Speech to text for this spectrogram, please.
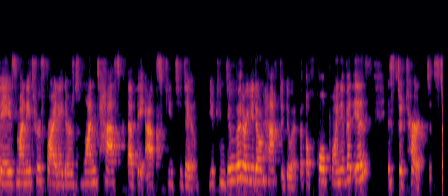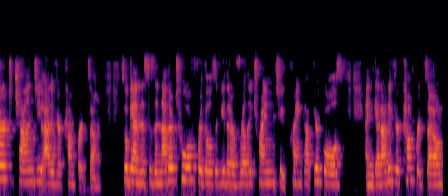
days, Monday through Friday, there's one task that they ask you to do. You can do it or you don't have to do it. But the whole point of it is, is to start, to start to challenge you out of your comfort zone. So again, this is another tool for those of you that are really trying to crank up your goals and get out of your comfort zone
